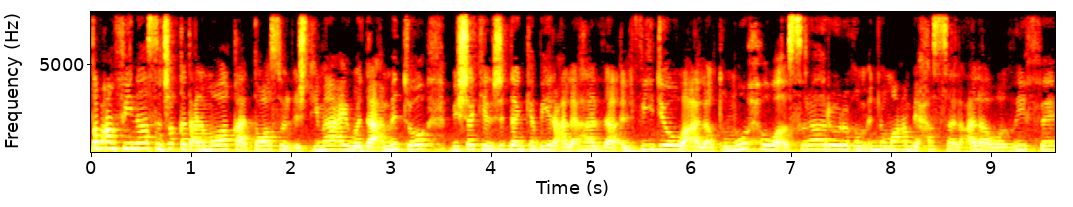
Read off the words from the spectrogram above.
طبعا في ناس انشقت على مواقع التواصل الاجتماعي ودعمته بشكل جدا كبير على هذا الفيديو وعلى طموحه وإصراره رغم أنه ما عم بيحصل على وظيفة.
